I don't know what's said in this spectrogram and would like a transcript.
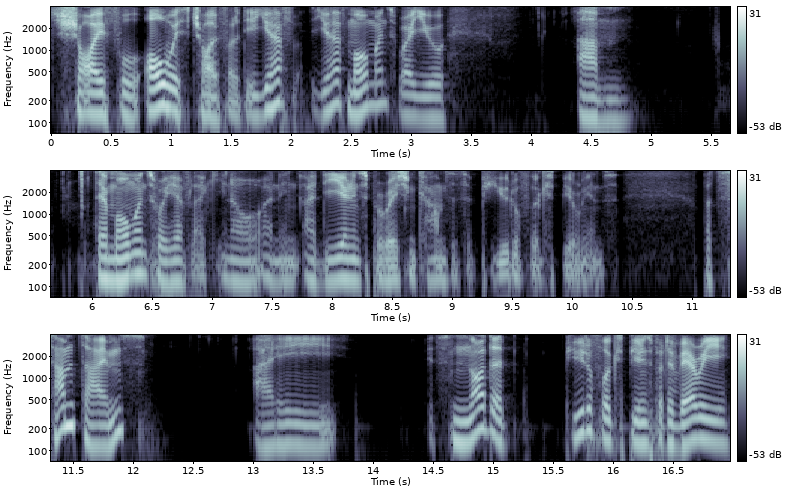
joyful, always joyful idea. You have you have moments where you um there are moments where you have like you know an idea and inspiration comes. It's a beautiful experience, but sometimes I it's not a beautiful experience, but a very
